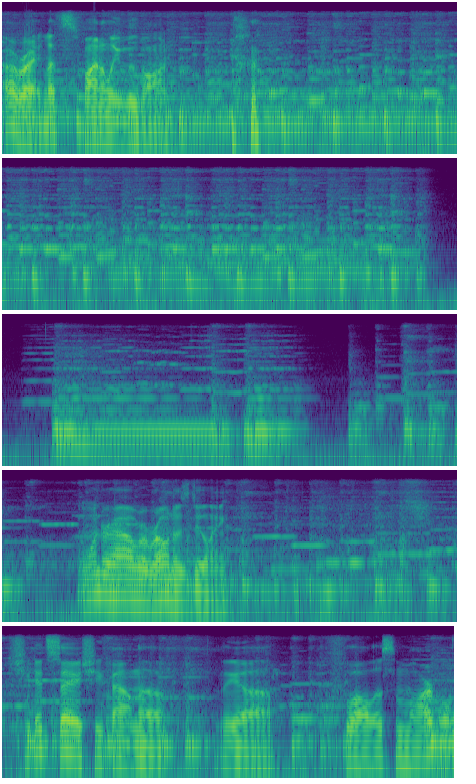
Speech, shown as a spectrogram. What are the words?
Alright, let's finally move on. I wonder how Verona's doing. She did say she found the the uh, flawless marvel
